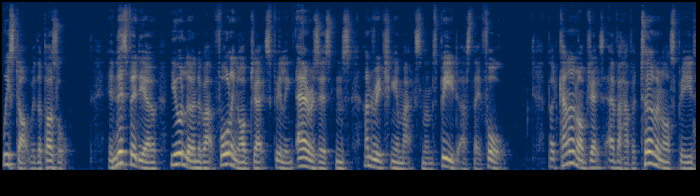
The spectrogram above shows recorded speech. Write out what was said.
We start with a puzzle. In this video, you will learn about falling objects feeling air resistance and reaching a maximum speed as they fall. But can an object ever have a terminal speed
